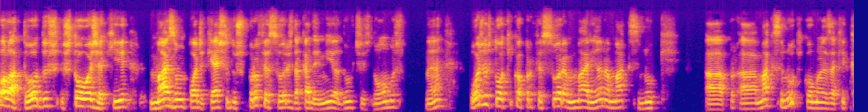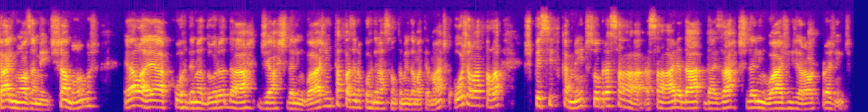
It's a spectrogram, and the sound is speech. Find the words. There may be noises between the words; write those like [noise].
Olá a todos, estou hoje aqui mais um podcast dos professores da Academia Adultos Domos, né? Hoje eu estou aqui com a professora Mariana Maxnuk. A, a como nós aqui carinhosamente chamamos, ela é a coordenadora da de arte da linguagem, está fazendo a coordenação também da matemática. Hoje ela vai falar especificamente sobre essa, essa área da, das artes da linguagem em geral para a gente.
